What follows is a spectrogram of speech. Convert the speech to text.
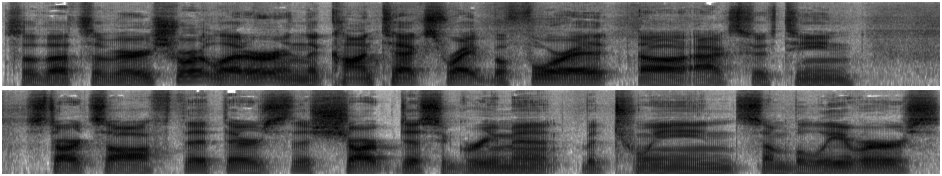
So that's a very short letter, and the context right before it, uh, Acts 15, starts off that there's this sharp disagreement between some believers,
